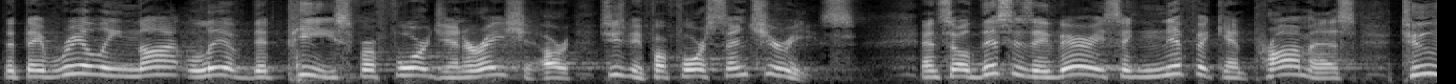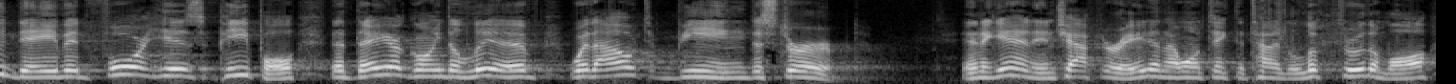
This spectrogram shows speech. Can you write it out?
that they've really not lived at peace for four generations, or excuse me, for four centuries. And so this is a very significant promise to David for his people that they are going to live without being disturbed. And again, in chapter 8, and I won't take the time to look through them all,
